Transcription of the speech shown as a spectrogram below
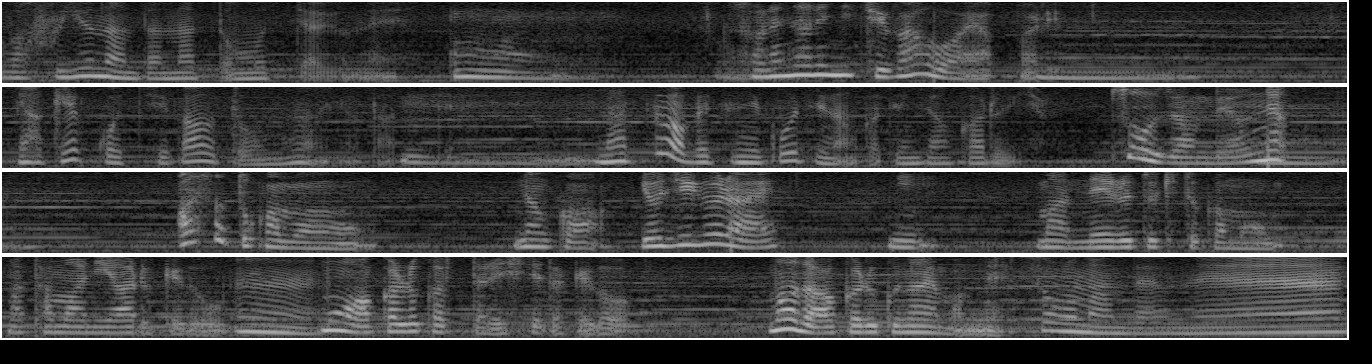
うわ冬なんだなって思っちゃうよね。うん。そう。それなりに違うわやっぱり。うん。いや結構違うと思うよだって、うん。夏は別に5時なんか全然明るいじそうなんだよゃん。ね、朝とかもなんか4時ぐらいにまあ寝る時とかも、まあ、たまにあるけどうん、うん、もう明るかったりしてたけどまだ明るくないもんね。そうなんだよね。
